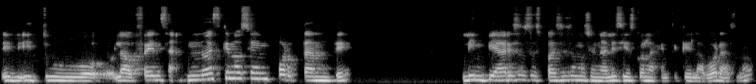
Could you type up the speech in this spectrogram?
y, tu, la ofensa. No es que no sea importante limpiar esos espacios emocionales si es con la gente que elaboras, ¿no?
